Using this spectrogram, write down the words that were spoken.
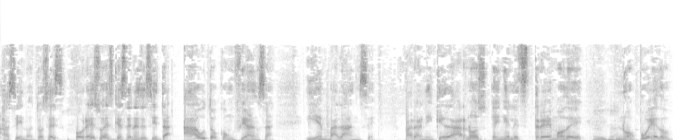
Así no. Entonces, por eso es que se necesita autoconfianza y en balance. Para ni quedarnos en el extremo de no puedo,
